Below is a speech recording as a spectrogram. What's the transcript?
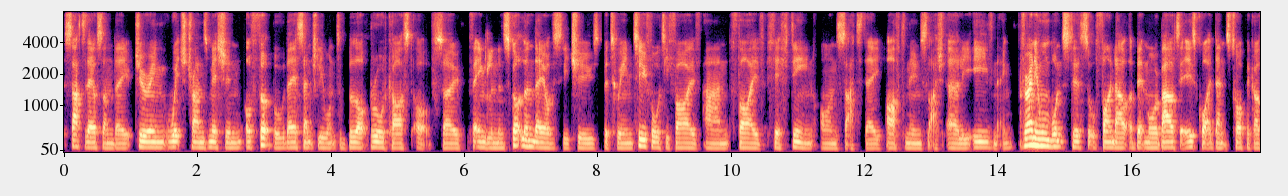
Saturday or Sunday during which transmission of football they essentially want to block broadcast of. So for England and Scotland, they obviously choose between 2.45 and 5.15 on Saturday afternoon slash early evening. For anyone wants to sort of find out a bit more about it, it is quite a dense topic. I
